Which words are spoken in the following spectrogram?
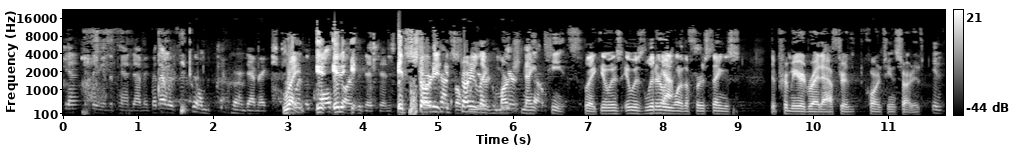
beginning of the pandemic, but that was filmed pre-pandemic. Right. It It- it- it- it So started. It started weird- like March 19th. Like it was. It was literally Yeah. one of the first things that premiered right after quarantine started. It,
